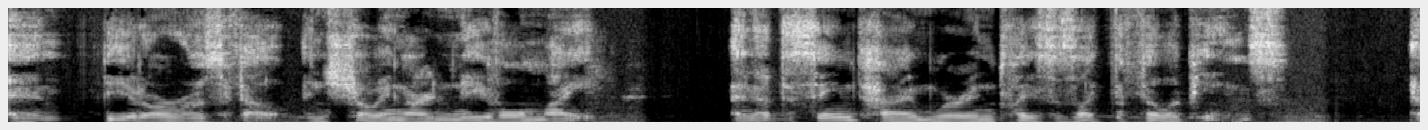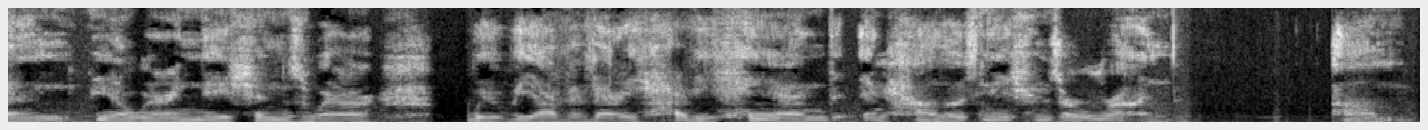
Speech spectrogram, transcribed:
and Theodore Roosevelt and showing our naval might. And at the same time, we're in places like the Philippines. And, you know, we're in nations where we, we have a very heavy hand in how those nations are run. Um,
